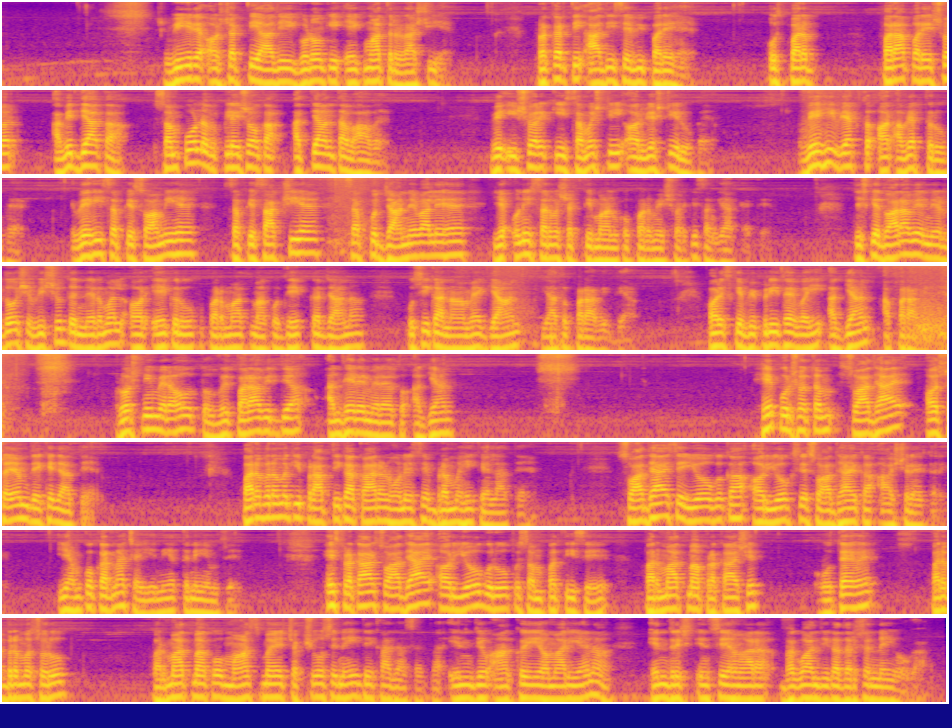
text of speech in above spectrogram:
वीर और शक्ति आदि गुणों की एकमात्र राशि है। प्रकृति आदि से भी परे है। उस पर परापरेश्वर, अविद्या का संपूर्ण क्लेशों का अत्यंत भाव है। वे ईश्वर की समष्टि और व्यष्टि रूप है। वे ही व्यक्त और अव्यक्त रूप है। वे ही सबके स्वामी हैं, सबके साक्षी हैं, सब कुछ जानने वाले हैं। यह उन्हीं सर्वशक्तिमान को परमेश्वर की संज्ञा कहते हैं। जिसके द्वारा वे निर्दोष, विशुद्ध, निर्मल और एक रूप परमात्मा को देखकर जाना, उसी का नाम है ज्ञान या तो पराविद्या। और इसके विपरीत है वही अज्ञान अपराविद्या। रोशनी में रहो तो पराविद्या अंधेरे में रहो तो अज्ञान। हे पुरुषोत्तम, स्वाध्याय और स्वयं देखे जाते हैं। परब्रह्म की प्राप्ति का कारण होने से ब्रह्म ही कहलाते हैं। स्वाध्याय से योग का और योग से स्वाध्याय का आश्रय करें। ये हमको करना चाहिए नियत नियम से। इस प्रकार स्वाध्याय और योग रूप संपत्ति से परमात्मा प्रकाशित होते हुए परब्रह्म स्वरूप परमात्मा को मांसमय चक्षुओं से नहीं देखा जा सकता। इन जो आँखें हमारी है ना, इन दृष्टि, इनसे हमारा भगवान जी का दर्शन नहीं होगा।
